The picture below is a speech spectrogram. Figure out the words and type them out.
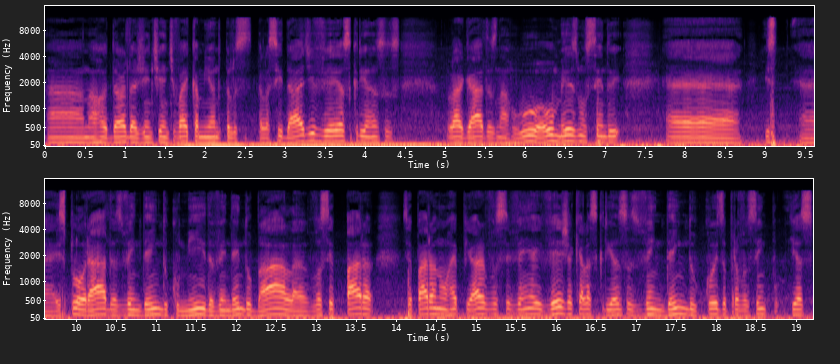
ah, ao redor da gente, a gente vai caminhando pela cidade e vê as crianças largadas na rua ou mesmo sendo é, é, exploradas, vendendo comida, vendendo bala. Você para, você para num happy hour, você vem e veja aquelas crianças vendendo coisa para você e as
